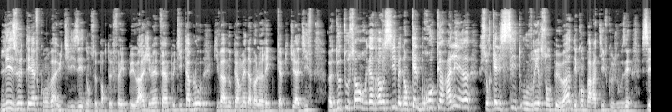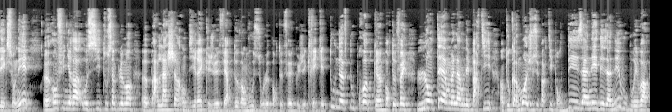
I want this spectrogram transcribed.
les ETF qu'on va utiliser dans ce portefeuille PEA. J'ai même fait un petit tableau qui va nous permettre d'avoir le récapitulatif euh, de tout ça. On regardera aussi ben, dans quel broker aller, hein, sur quel site ouvrir son PEA, des comparatifs que je vous ai sélectionnés. Euh, on finira aussi tout simplement euh, par l'achat en direct que je vais faire devant vous sur le portefeuille que j'ai créé, qui est tout neuf, tout propre, qui est un portefeuille long terme. Là, on est parti. En tout cas, moi, je suis parti pour des années, des années. Vous pourrez voir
